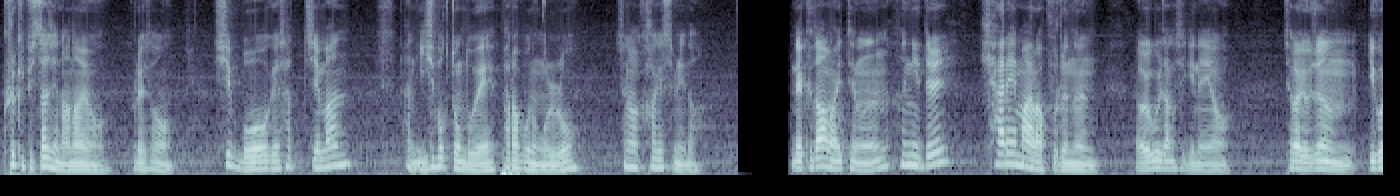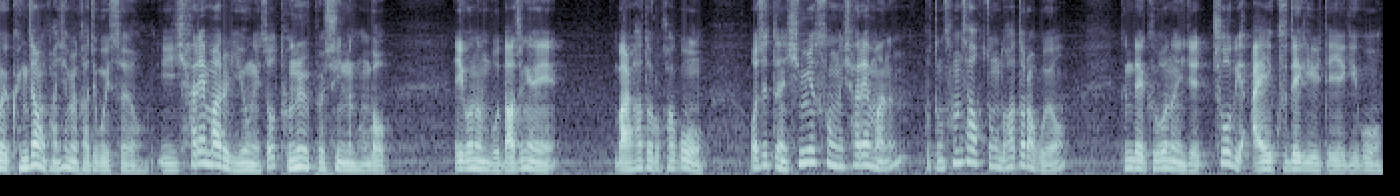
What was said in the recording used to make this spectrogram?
그렇게 비싸진 않아요. 그래서 15억에 샀지만 한 20억 정도에 팔아보는 걸로 생각하겠습니다. 네, 그 다음 아이템은 흔히들 샤레마라 부르는 얼굴 장식이네요. 제가 요즘 이거에 굉장한 관심을 가지고 있어요. 이 샤레마를 이용해서 돈을 벌 수 있는 방법. 이거는 뭐 나중에 말하도록 하고, 어쨌든 16성 샤레마는 보통 3, 4억 정도 하더라고요. 근데 그거는 이제 추업이 아예 구대기일 때 얘기고,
